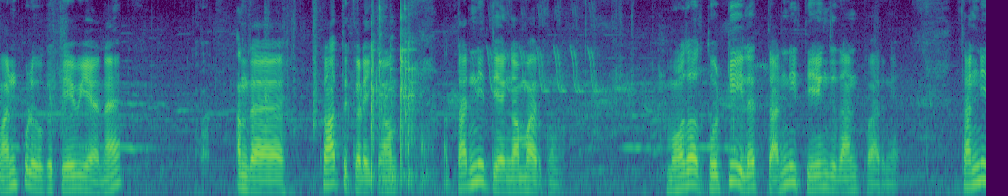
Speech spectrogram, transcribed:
மண்புழுவுக்கு தேவையான அந்த காற்று கிடைக்கும். தண்ணி தேங்காமல் இருக்கும். மொதல் தொட்டியில் தண்ணி தேங்குதான்னு பாருங்கள் தண்ணி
